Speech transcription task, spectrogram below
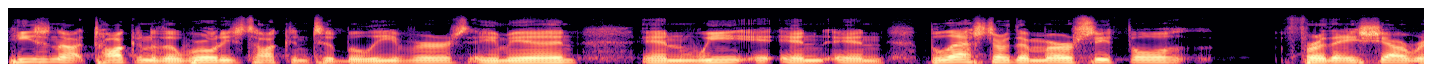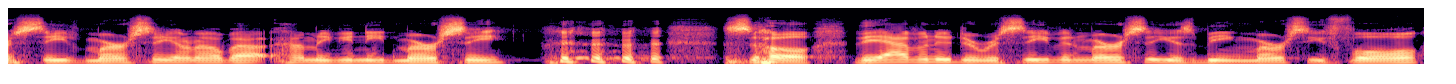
he's not talking to the world. He's talking to believers. Amen. And we and and blessed are the merciful for they shall receive mercy. I don't know about how many of you need mercy so the avenue to receiving mercy is being merciful.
